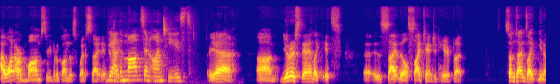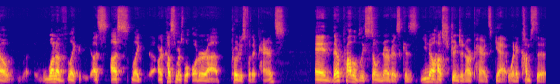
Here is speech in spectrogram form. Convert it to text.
I want our moms to be able to go on this website and be yeah, like, the moms and aunties. Yeah. Um, you understand, like, it's uh, a side little side tangent here, but sometimes, like, you know, one of like us, us, like, our customers will order uh, produce for their parents, and they're probably so nervous because you know how stringent our parents get when it comes to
